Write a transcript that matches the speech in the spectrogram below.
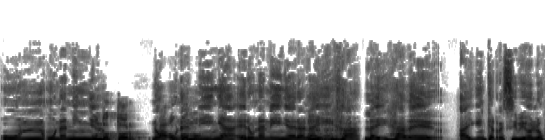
un, una niña. ¿Un doctor? No, ah, una niña, era una niña, era la ah. hija, la hija de alguien que recibió los,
